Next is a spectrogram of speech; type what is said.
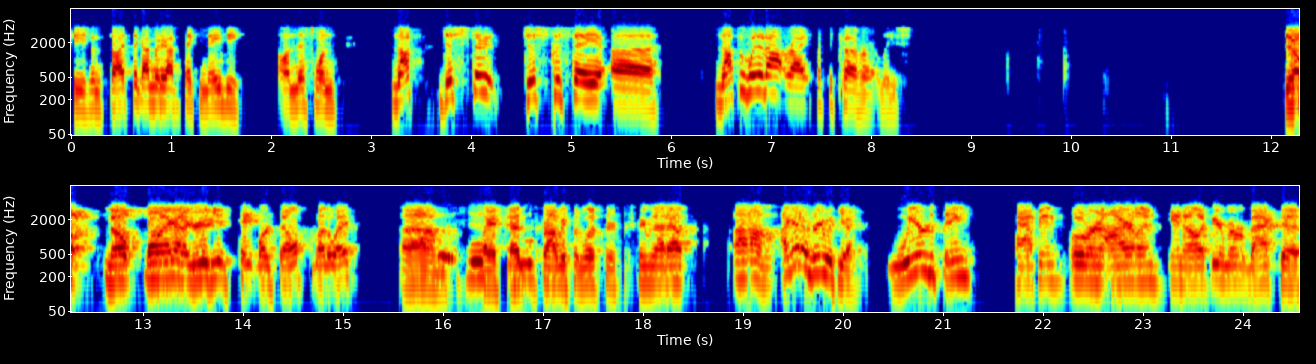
the season. So I think I'm going to have to take Navy on this one. Not just to just to say uh, not to win it outright, but to cover at least. Yep. No. Well, I gotta agree with you. It's Tate Martell, by the way. Um, mm-hmm. like I said, probably some listeners screaming that out. Um, I gotta agree with you. Weird things happen over in Ireland. You know, if you remember back to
